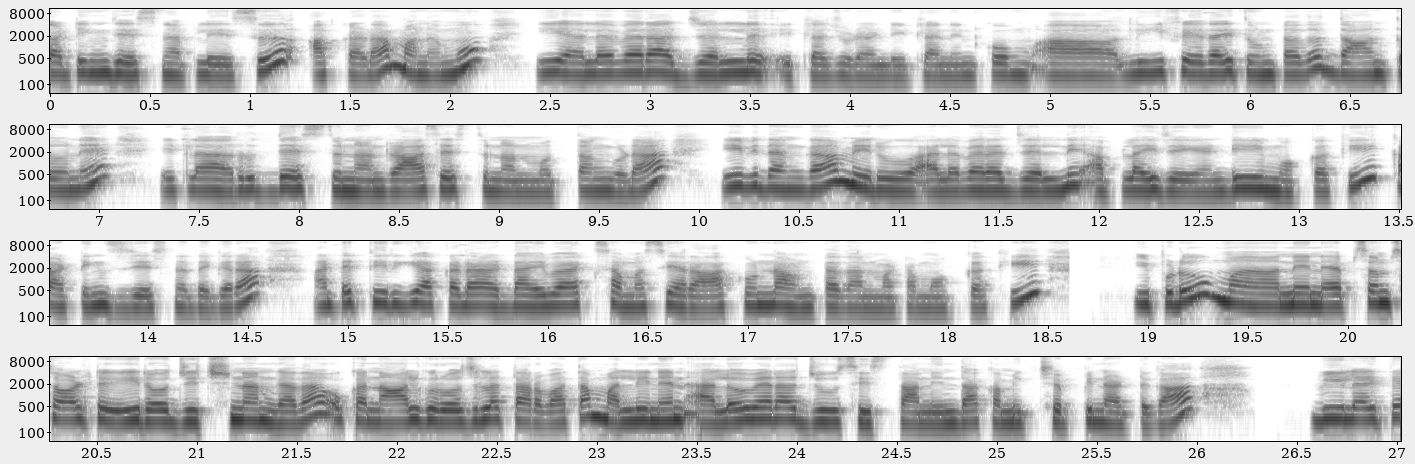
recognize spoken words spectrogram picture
కటింగ్ చేసిన ప్లేస్. అక్కడ మనము ఈ అలోవెరా జెల్ ఇట్లా చూడండి ఇట్లా నేను కొమ్ ఆ లీఫ్ ఏదైతే ఉంటుందో దాంతోనే ఇట్లా రుద్దేస్తున్నాను రాసేస్తున్నాను మొత్తం కూడా. ఈ విధంగా మీరు అలోవెరా జెల్ని అప్లై చేయండి ఈ మొక్కకి. కటింగ్స్ చేసిన దగ్గర అంటే తిరిగి అక్కడ డైబ్యాక్ సమస్య రాకుండా ఉంటుంది మొక్కకి. ఇప్పుడు మా నేను ఎప్సమ్ సాల్ట్ ఈరోజు ఇచ్చినాను కదా ఒక నాలుగు రోజుల తర్వాత మళ్ళీ నేను అలోవెరా జ్యూస్ ఇస్తాను ఇందాక మీకు చెప్పినట్టుగా. వీలైతే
